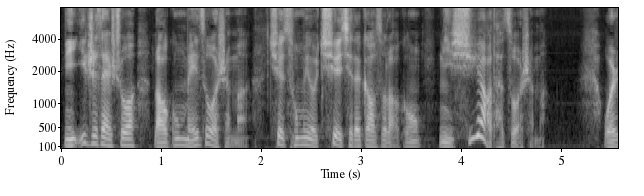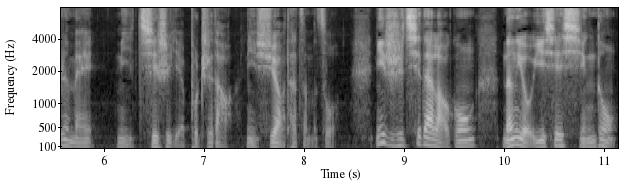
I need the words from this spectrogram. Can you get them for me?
你一直在说老公没做什么，却从没有确切的告诉老公你需要他做什么。我认为你其实也不知道你需要他怎么做，你只是期待老公能有一些行动，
